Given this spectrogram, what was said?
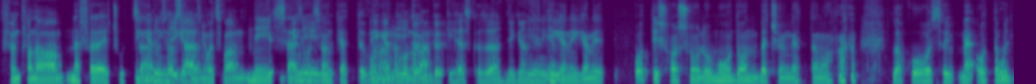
fönt van a... Ne felejts utcán. Igen, az a 180... 4, 182 vonal. Igen, a vonalán. Kökihez közel, igen. Igen, igen. igen, igen. Ott is hasonló módon becsöngettem a lakóhoz, hogy mert ott amúgy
